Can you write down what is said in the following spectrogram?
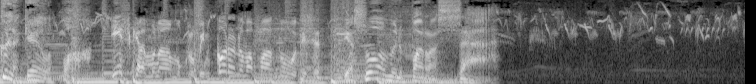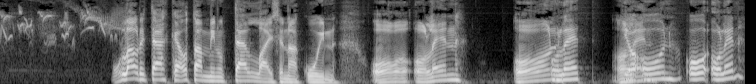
Kyllä kelpaa. Iskelmän aamuklubin koronavapaat uutiset ja Suomen paras sää. Lauri Tähkä, ota minut tällaisena kuin o- olen, on. Olet, olen, jo on, o- olen.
